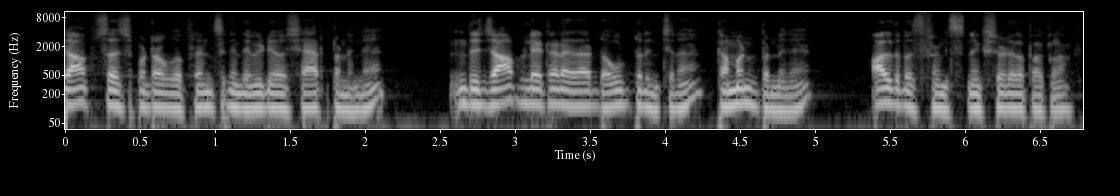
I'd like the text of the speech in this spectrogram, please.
ஜாப் சர்ச் பண்ணுற உங்கள் ஃப்ரெண்ட்ஸுக்கு இந்த வீடியோ ஷேர் பண்ணுங்கள் இந்த ஜாப் ரிலேட்டடாக ஏதாவது டவுட் இருந்துச்சுன்னா கமெண்ட் பண்ணுங்கள் all the best friends next வீடியோவில் பார்க்கலாம்.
